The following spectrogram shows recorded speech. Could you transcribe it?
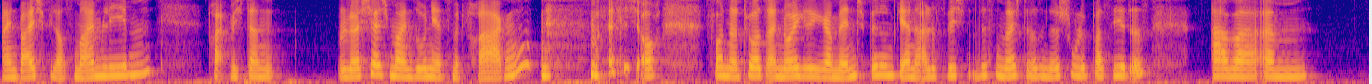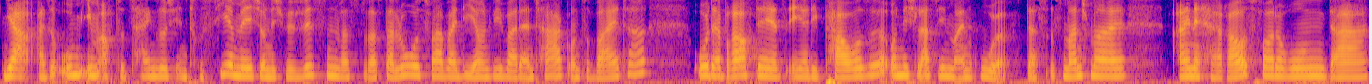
ein Beispiel aus meinem Leben. Frag mich dann, löcher ich meinen Sohn jetzt mit Fragen, weil ich auch von Natur aus ein neugieriger Mensch bin und gerne alles wissen möchte, was in der Schule passiert ist. Aber ähm, ja, also um ihm auch zu zeigen, so ich interessiere mich und ich will wissen, was, was da los war bei dir und wie war dein Tag und so weiter. Oder braucht er jetzt eher die Pause und ich lasse ihn mal in Ruhe? Das ist manchmal eine Herausforderung, da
